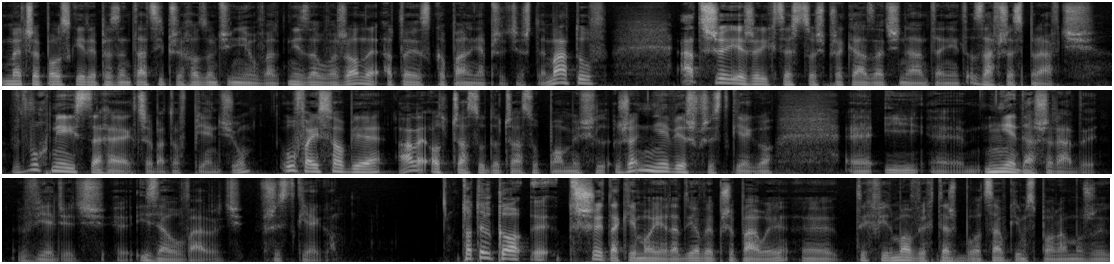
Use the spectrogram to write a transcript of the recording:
mecze polskiej reprezentacji przychodzą ci niezauważone, a to jest kopalnia przecież tematów. A trzy, jeżeli chcesz coś przekazać na antenie, to zawsze sprawdź. W dwóch miejscach, a jak trzeba to w pięciu. Ufaj sobie, ale od czasu do czasu pomyśl, że nie wiesz wszystkiego e, i e, nie dasz rady wiedzieć i zauważyć wszystkiego. To tylko y, trzy takie moje radiowe przypały. Y, tych filmowych też było całkiem sporo. Może,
